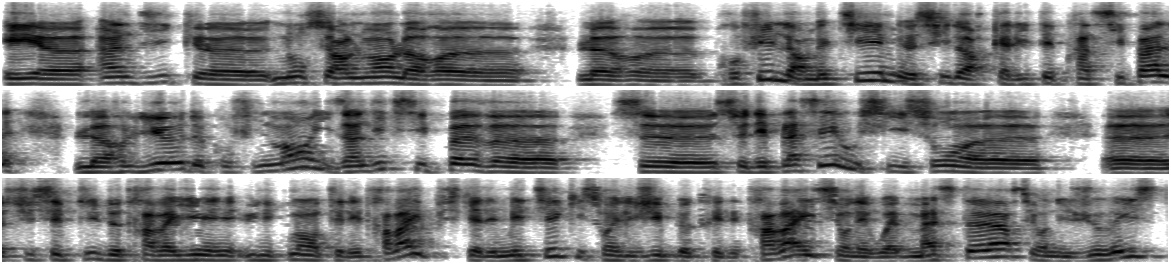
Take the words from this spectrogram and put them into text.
et indiquent non seulement leur, leur profil, leur métier, mais aussi leur qualité principale, leur lieu de confinement. Ils indiquent s'ils peuvent se, se, déplacer ou s'ils sont susceptibles de travailler uniquement en télétravail, puisqu'il y a des métiers qui sont éligibles au télétravail. Si on est webmaster, si on est juriste,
